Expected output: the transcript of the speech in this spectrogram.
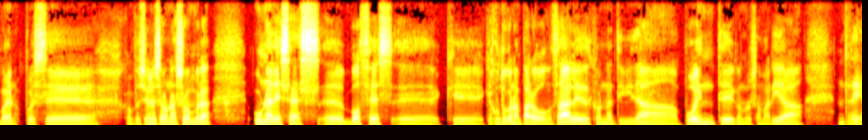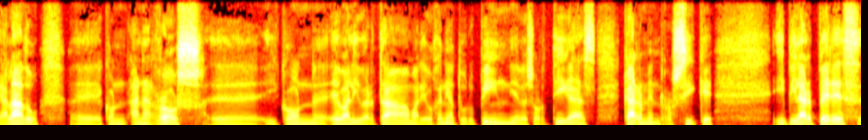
Bueno, pues eh, Confesiones a una sombra, una de esas eh, voces eh, que, junto con Amparo González, con Natividad Puente, con Rosa María Regalado, con Ana Ross y con Eva Libertad, María Eugenia Turpín, Nieves Ortigas, Carmen Rosique, y Pilar Pérez.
